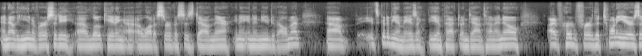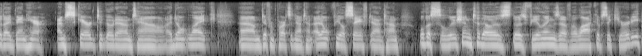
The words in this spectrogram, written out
And now the university uh, locating a, a, lot of services down there in a, in a new development. Um, it's going to be amazing, the impact on downtown. I know I've heard for the 20 years that I've been here, I'm scared to go downtown. I don't like um, different parts of downtown. I don't feel safe downtown. Well, the solution to those those feelings of a lack of security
